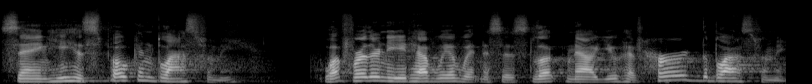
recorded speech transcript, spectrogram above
saying, He has spoken blasphemy. What further need have we of witnesses? Look, now you have heard the blasphemy.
